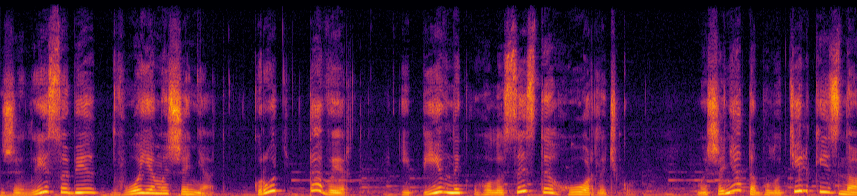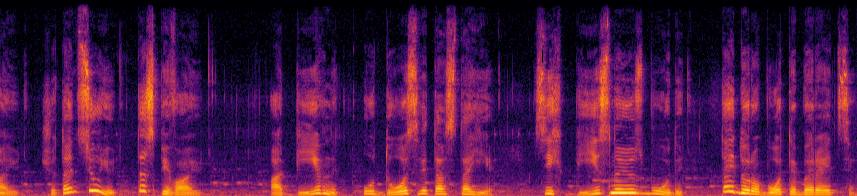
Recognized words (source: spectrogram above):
Жили собі двоє мишенят круть та верть, і півник голосисте горличко. Мишенята було тільки й знають, що танцюють та співають. А півник у досвіта встає, всіх піснею збудить та й до роботи береться.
